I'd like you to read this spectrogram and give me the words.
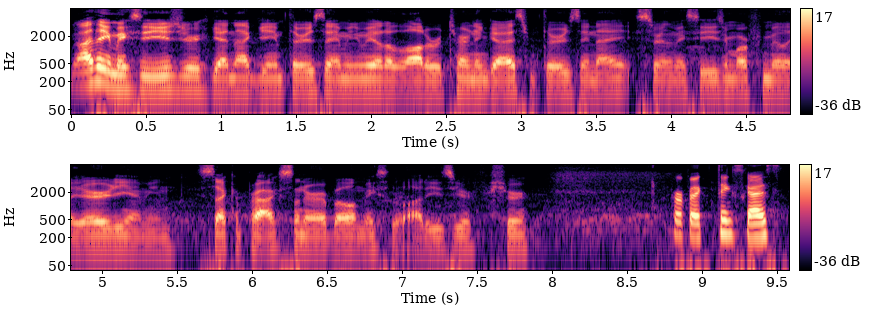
I think it makes it easier getting that game Thursday. I mean, we had a lot of returning guys from Thursday night. Certainly makes it easier, more familiarity. I mean, second practice under our belt makes it a lot easier for sure. Perfect. Thanks, guys.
